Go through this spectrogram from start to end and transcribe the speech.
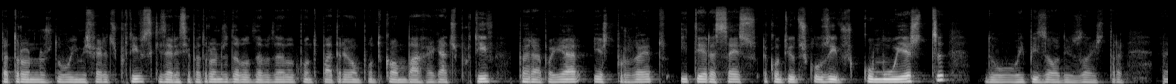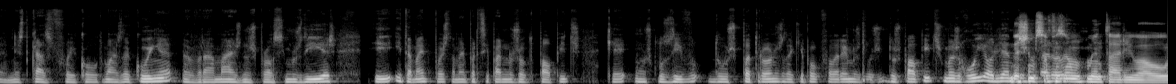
patronos do Hemisfério Desportivo. Se quiserem ser patronos, www.patreon.com.br para apoiar este projeto e ter acesso a conteúdos exclusivos como este, do episódios extra, eh, neste caso foi com o Tomás da Cunha, haverá mais nos próximos dias e, e, também depois também participar no jogo de palpites, que é um exclusivo dos patronos, daqui a pouco falaremos dos, dos palpites, mas Rui, olhando... Deixa-me só fazer um comentário ao,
